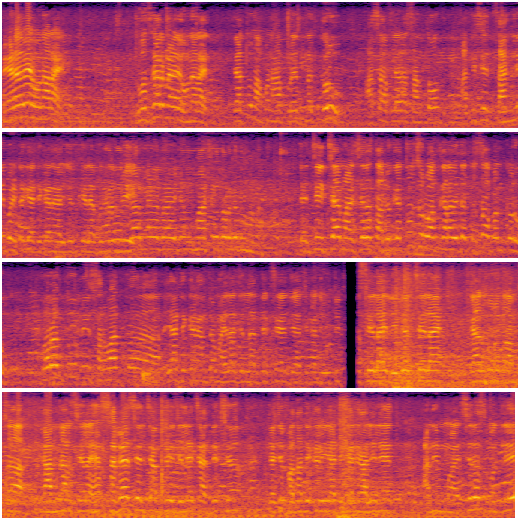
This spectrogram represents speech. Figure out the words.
मेळावे होणार आहेत रोजगार मेळावे होणार आहेत त्यातून आपण हा प्रयत्न करू असं आपल्याला सांगतो. अतिशय चांगली बैठक या ठिकाणी आयोजित केल्याबद्दल मी आयोजन मासिक तालुक्यातून होणार. त्यांची इच्छा आहे माळशिरस तालुक्यातून सुरुवात करावी तर तसं आपण करू. परंतु मी सर्वात या ठिकाणी आमच्या महिला जिल्हाध्यक्ष आहेत या ठिकाणी युती सेल आहे लिगल सेल आहे त्याचबरोबर आमचा कामगार सेल आहे ह्या सगळ्या सेलचे आमचे जिल्ह्याचे अध्यक्ष त्याचे पदाधिकारी या ठिकाणी आलेले आहेत. आणि माळशिरसमधले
